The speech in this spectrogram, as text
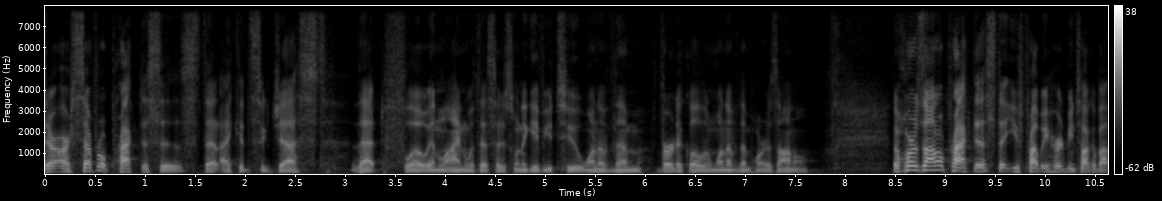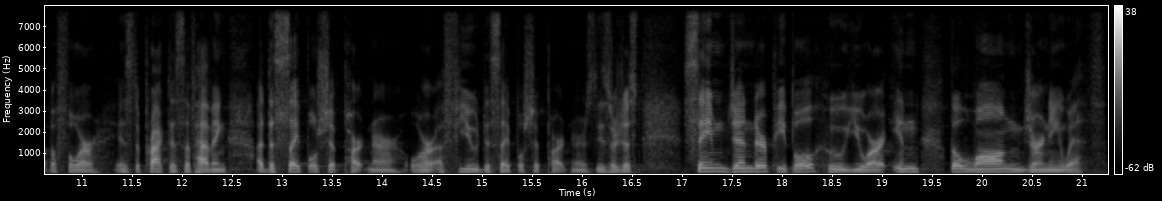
There are several practices that I could suggest that flow in line with this. I just want to give you two one of them vertical and one of them horizontal. The horizontal practice that you've probably heard me talk about before is the practice of having a discipleship partner or a few discipleship partners. These are just same gender people who you are in the long journey with.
